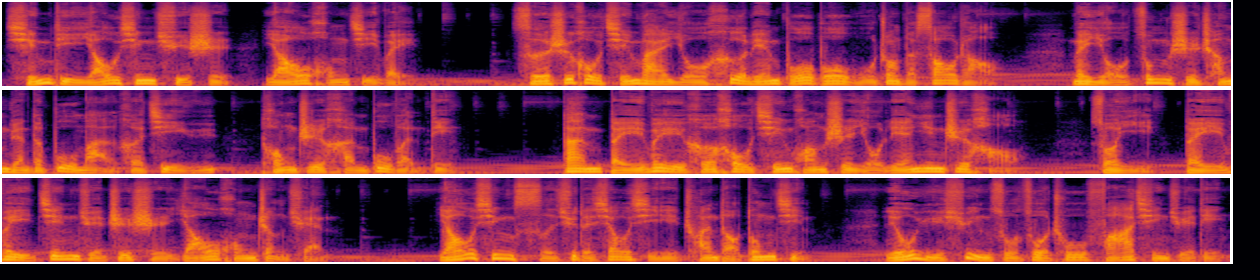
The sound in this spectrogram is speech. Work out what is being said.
秦帝姚兴去世，姚泓继位。此时后，秦外有赫连勃勃武装的骚扰，内有宗室成员的不满和觊觎，统治很不稳定。但北魏和后秦皇室有联姻之好，所以北魏坚决支持姚泓政权。姚兴死去的消息传到东晋，刘裕迅速做出伐秦决定。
